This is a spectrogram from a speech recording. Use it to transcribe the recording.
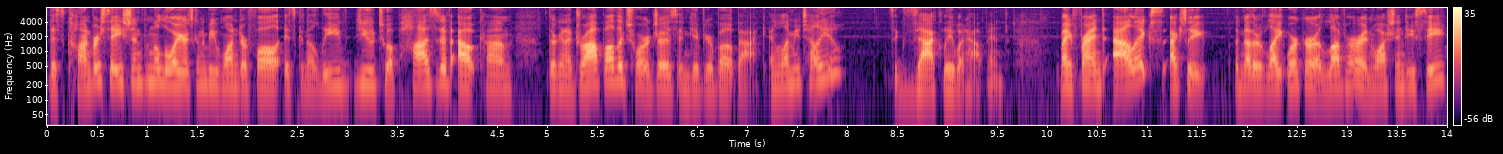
This conversation from the lawyer is going to be wonderful. It's going to lead you to a positive outcome. They're going to drop all the charges and give your boat back. And let me tell you, it's exactly what happened. My friend Alex, actually, another light worker. I love her in Washington, D.C.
